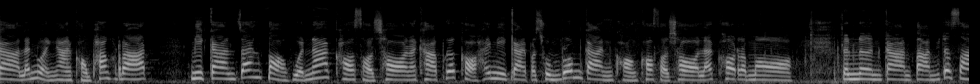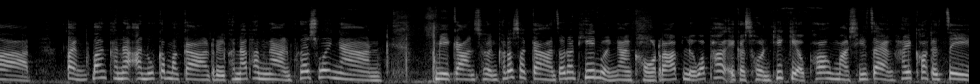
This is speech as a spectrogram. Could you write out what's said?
การและหน่วยงานของภาครัฐ มีการแจ้งต่อหัวหน้าคอสชนะคะ เพื่อขอให้มีการประชุมร่วมกันของคอสช และคอรมดำเนินการตามยุทธศาสตร์ แต่งตั้งคณะอนุกรรมการหรือคณะทำงานเพื่อช่วยงาน มีการเชิญข้าราชการเจ้าหน้าที่หน่วยงานของรัฐ หรือว่าภาคเอกชนที่เกี่ยวข้องมาชี้แจงให้ข้อเท็จจริง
